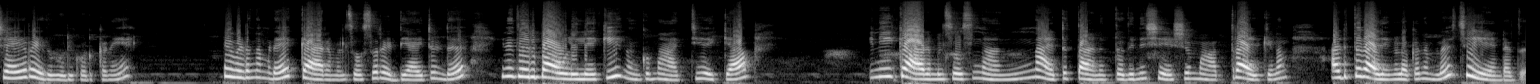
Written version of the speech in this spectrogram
ഷെയർ ചെയ്ത് കൂടി കൊടുക്കണേ. അപ്പോൾ ഇവിടെ നമ്മുടെ കാരമൽ സോസ് റെഡി ആയിട്ടുണ്ട്. ഇനി ഇതൊരു ബൗളിലേക്ക് നമുക്ക് മാറ്റി വയ്ക്കാം ഇനി ഈ കാരമൽ സോസ് നന്നായിട്ട് തണുത്തതിന് ശേഷം മാത്രമായിരിക്കണം അടുത്ത കാര്യങ്ങളൊക്കെ നമ്മൾ ചെയ്യേണ്ടത്.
